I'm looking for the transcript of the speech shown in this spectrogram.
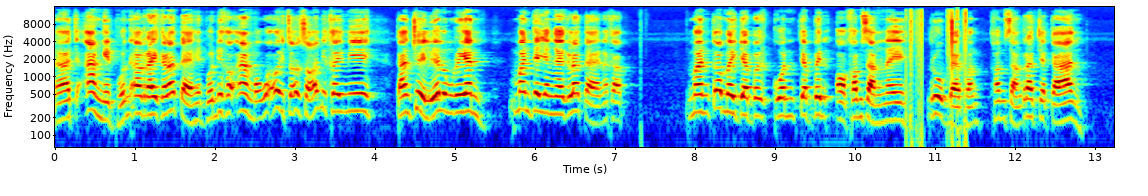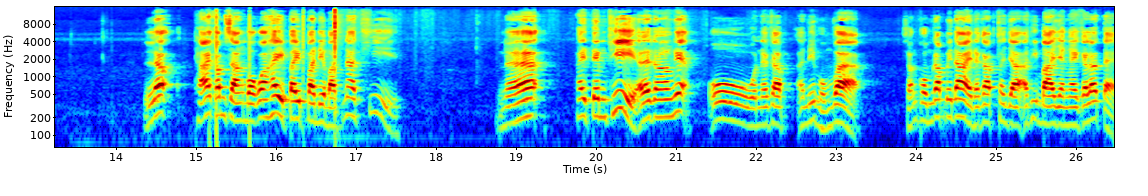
นะจะอ้างเหตุผลอะไรก็แล้วแต่เหตุผลที่เขาอ้างบอกว่าโอ้ยสสนี่เคยมีการช่วยเหลือโรงเรียน มันจะยังไงก็แล้วแต่นะครับ มันก็ไม่จะปควรจะเป็นออกคำสั่งในรูปแบบของคำสั่งราชการ แล้วท้ายคำสั่งบอกว่าให้ไปปฏิบัติหน้าที่นะฮะให้เต็มที่อะไรตรงนี้โอ้นะครับ อันนี้ผมว่า สังคมรับไม่ได้นะครับถ้าจะอธิบายยังไงก็แล้วแต่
